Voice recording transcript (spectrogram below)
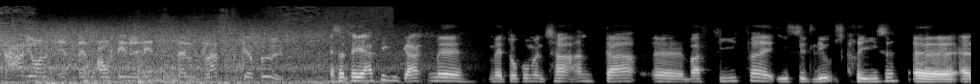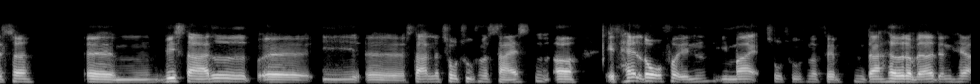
Stadion ist es auf den letzten Platz gefüllt. Altså, da jeg gik i gang med, med dokumentaren, der øh, var FIFA i sit livs krise. Øh, altså, Øhm, vi startede øh, i øh, starten af 2016, og et halvt år forinden, i maj 2015, der havde der været den her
